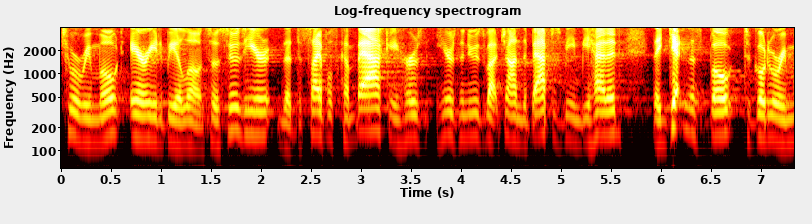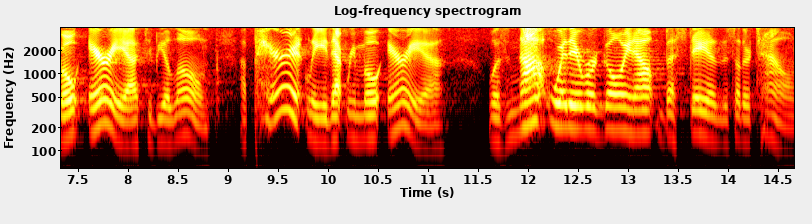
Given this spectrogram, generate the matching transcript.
to a remote area to be alone. So as soon as he hear, the disciples come back and he hears, hears the news about John the Baptist being beheaded, they get in this boat to go to a remote area to be alone. Apparently, that remote area was not where they were going out in Bethsaida, this other town,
